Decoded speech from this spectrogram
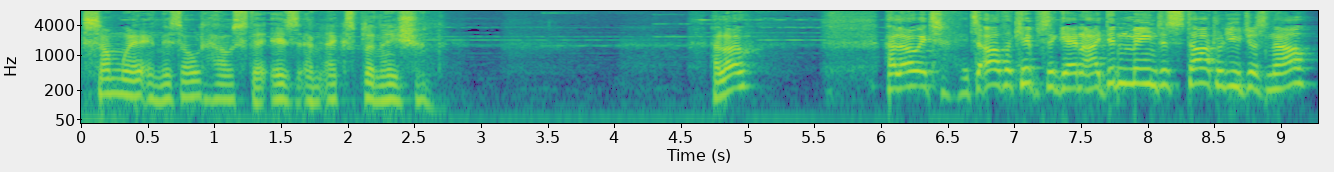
Somewhere in this old house there is an explanation. Hello? Hello, it's, it's Arthur Kipps again. I didn't mean to startle you just now.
